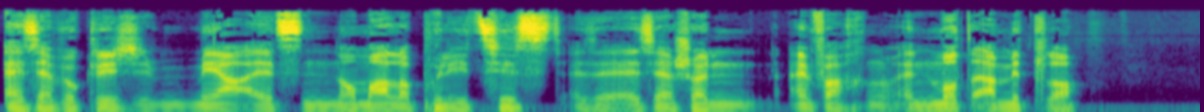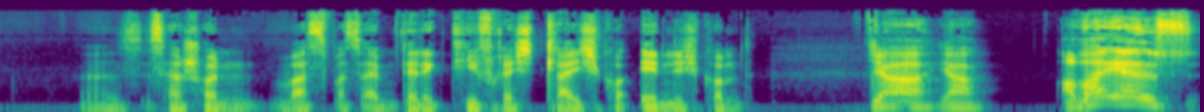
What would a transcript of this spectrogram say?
Er ist ja wirklich mehr als ein normaler Polizist. Also er ist ja schon einfach ein, ein Mordermittler. Das ist ja schon was, was einem Detektivrecht gleich ko- ähnlich kommt. Ja, ja. Aber er ist,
